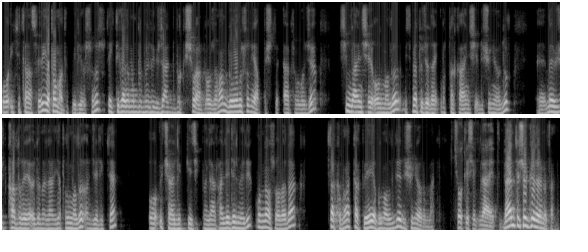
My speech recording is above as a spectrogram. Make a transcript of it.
o iki transferi yapamadık biliyorsunuz. Teknik adamın da böyle güzel bir bakışı vardı o zaman. Doğrusunu yapmıştı Ertuğrul Hoca. Şimdi aynı şey olmalı. İsmet Hoca da mutlaka aynı şeyi düşünüyordur. E, Mevcut kadroya ödemeler yapılmalı öncelikle. O 3 aylık gecikmeler halledilmeli. Ondan sonra da takıma takviye yapılmalı diye düşünüyorum ben. Çok teşekkürler Bey. Ben teşekkür ederim efendim.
